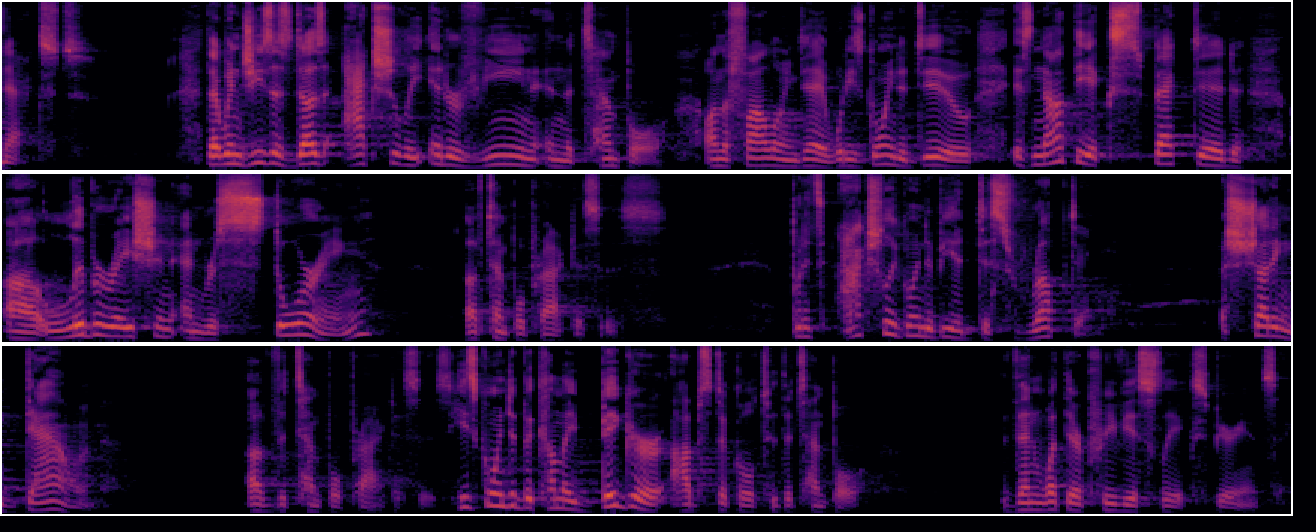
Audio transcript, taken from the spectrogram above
next. That when Jesus does actually intervene in the temple on the following day, what he's going to do is not the expected uh, liberation and restoring of temple practices, but it's actually going to be a disrupting a shutting down of the temple practices. He's going to become a bigger obstacle to the temple than what they're previously experiencing.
